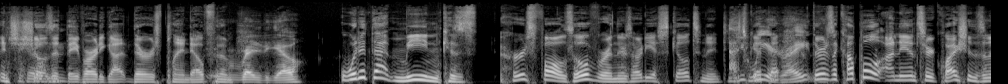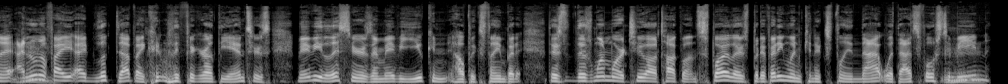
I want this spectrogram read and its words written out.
and she shows that they've already got theirs planned out for them Ready to go. what did that mean? Because hers falls over and there's already a skeleton in it. Did That's you get weird, that? right? Mm-hmm. There's a couple unanswered questions, and I, I don't know if I, I looked up. I couldn't really figure out the answers. Maybe listeners or maybe you can help explain. But there's there's one more too. I'll talk about in spoilers. But if anyone can explain that, what that's supposed to mean,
